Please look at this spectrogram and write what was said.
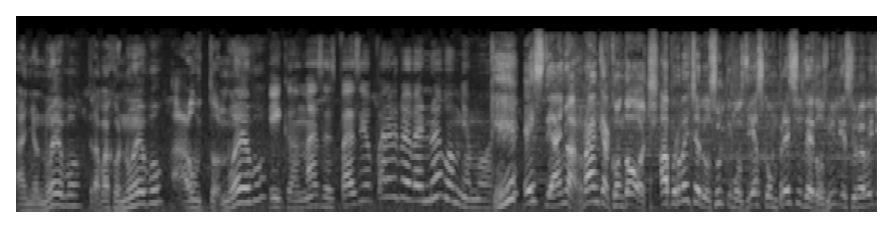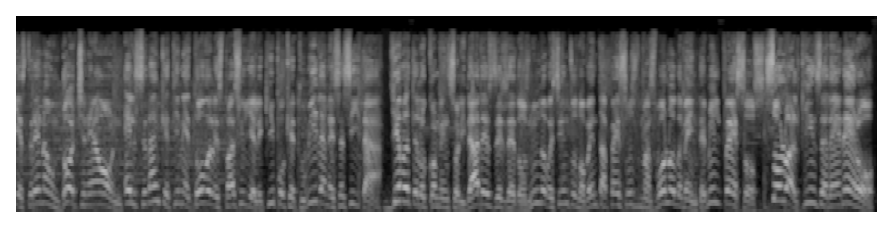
año nuevo, trabajo nuevo, auto nuevo. Y con más espacio para el bebé nuevo, mi amor. ¿Qué? Este año arranca con Dodge. Aprovecha los últimos días con precios de 2019 y estrena un Dodge Neon. El sedán que tiene todo el espacio y el equipo que tu vida necesita. Llévatelo con mensualidades desde 2.990 pesos más bono de 20 mil pesos. Solo al 15 de enero.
